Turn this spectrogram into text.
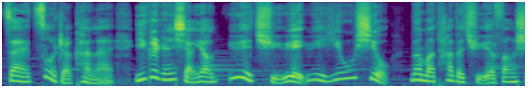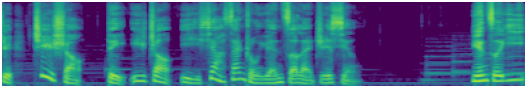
在作者看来，一个人想要越取悦越优秀，那么他的取悦方式至少。得依照以下三种原则来执行。原则一，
